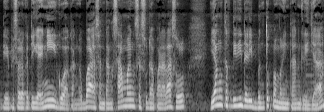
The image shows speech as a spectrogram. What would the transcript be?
di episode ketiga ini gue akan ngebahas tentang zaman sesudah para rasul yang terdiri dari bentuk pemerintahan gereja,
